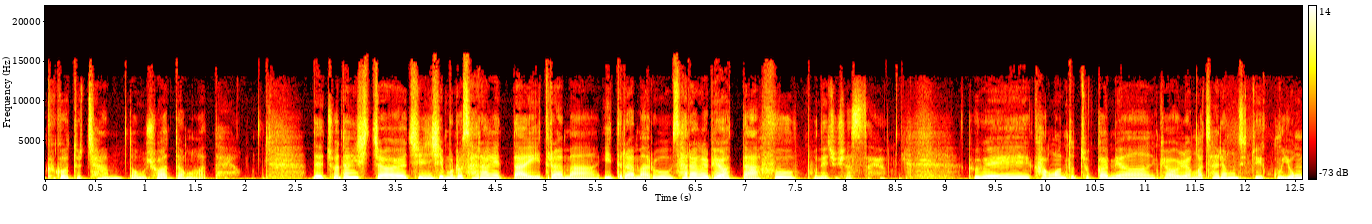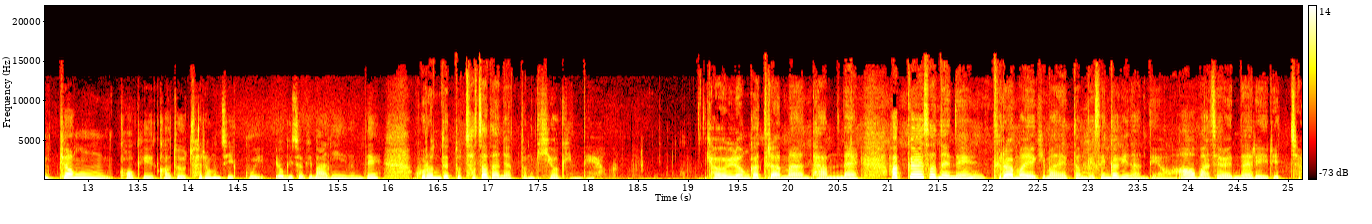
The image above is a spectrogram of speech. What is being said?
그것도 참 너무 좋았던 것 같아요. 네, 초등 시절 진심으로 사랑했다 이 드라마, 이 드라마로 사랑을 배웠다 후 보내주셨어요. 그 외에 강원도 쪽 가면 겨울연가 촬영지도 있고 용평 거기 가도 촬영지 있고 여기저기 많이 있는데 그런 데 또 찾아다녔던 기억이 있네요. 겨울연가 드라마 한 다음날 학교에서 내내 드라마 얘기만 했던 게 생각이 난대요. 아, 맞아요. 옛날에 이랬죠.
